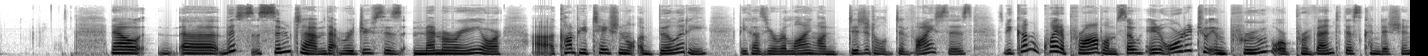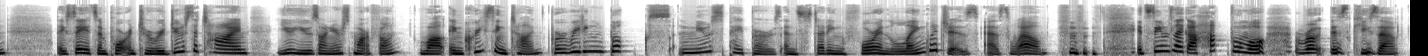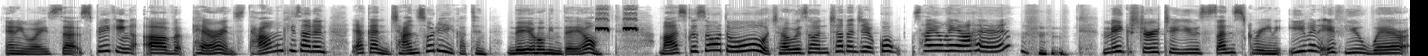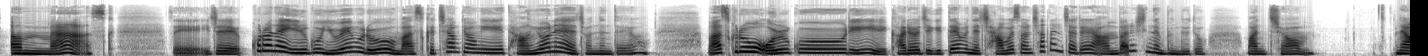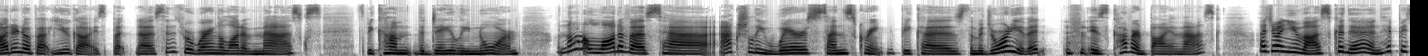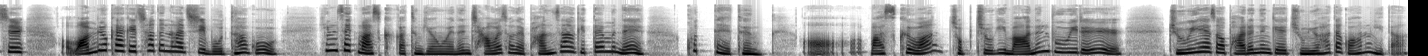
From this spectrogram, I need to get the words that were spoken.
Now, uh, this symptom that reduces memory or uh, computational ability because you're relying on digital devices has become quite a problem. So, in order to improve or prevent this condition, they say it's important to reduce the time you use on your smartphone while increasing time for reading books, newspapers, and studying foreign languages as well. it seems like a 학부모 wrote this 기사. Anyways, uh, speaking of parents, 다음 기사는 약간 잔소리 같은 내용인데요. 마스크 써도 자외선 차단제 꼭 사용해야 해. Make sure to use sunscreen even if you wear a mask. 네, 이제 코로나19 유행으로 마스크 착용이 당연해졌는데요. 마스크로 얼굴이 가려지기 때문에 자외선 차단제를 안 바르시는 분들도 많죠. Now, I don't know about you guys, but uh, since we're wearing a lot of masks, it's become the daily norm. Not a lot of us uh, actually wear sunscreen because the majority of it is covered by a mask. 하지만 이 마스크는 햇빛을 완벽하게 차단하지 못하고 흰색 마스크 같은 경우에는 자외선을 반사하기 때문에 콧대 등 어, 마스크와 접촉이 많은 부위를 주의해서 바르는 게 중요하다고 합니다.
